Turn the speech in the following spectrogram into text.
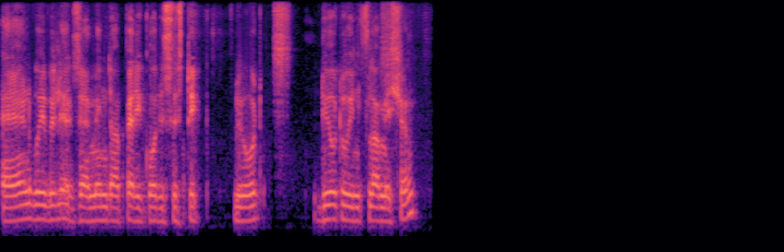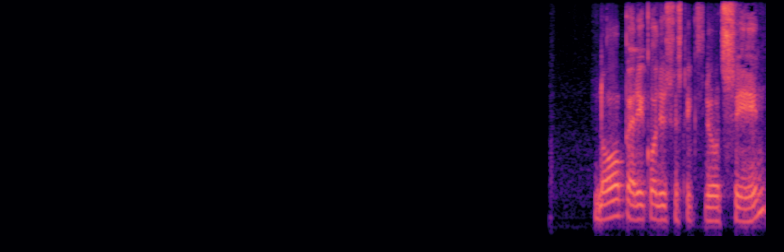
And we will examine the pericholecystic fluid due to inflammation. No pericholecystic fluid seen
